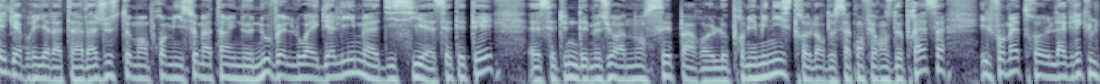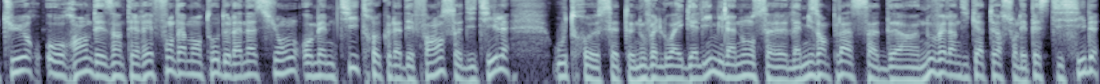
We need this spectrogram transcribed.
Et Gabriel Attal a justement promis ce matin une nouvelle loi Egalim d'ici cet été. C'est une des mesures annoncées par le Premier ministre lors de sa conférence de presse. Il faut mettre l'agriculture au rang des intérêts fondamentaux de la nation au même titre que la défense, dit-il. Outre cette nouvelle loi Egalim, il annonce la mise en place d'un nouvel indicateur sur les pesticides.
